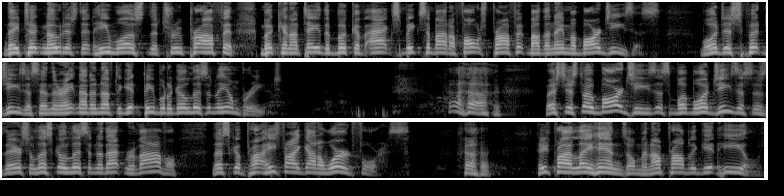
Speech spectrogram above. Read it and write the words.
they took notice that he was the true prophet. But can I tell you, the book of Acts speaks about a false prophet by the name of Bar Jesus. Boy, just put Jesus in there. Ain't not enough to get people to go listen to him preach. Let's just throw bar Jesus, but boy, Jesus is there, so let's go listen to that revival. Let's go. He's probably got a word for us. He'd probably lay hands on me and I'll probably get healed.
